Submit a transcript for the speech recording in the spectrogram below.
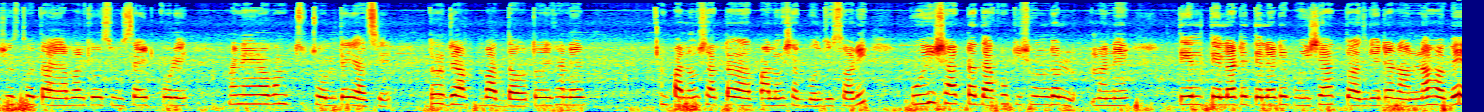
অসুস্থতায়, আবার কেউ সুইসাইড করে মানে এরকম চলতেই আছে। তো যাক, বাদ দাও। তো এখানে পালং শাকটা, পালং শাক বলছি সরি পুঁই শাকটা দেখো কি সুন্দর মানে তেল, তেলাটে তেলাটে পুঁই শাক, তো আজকে এটা রান্না হবে।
